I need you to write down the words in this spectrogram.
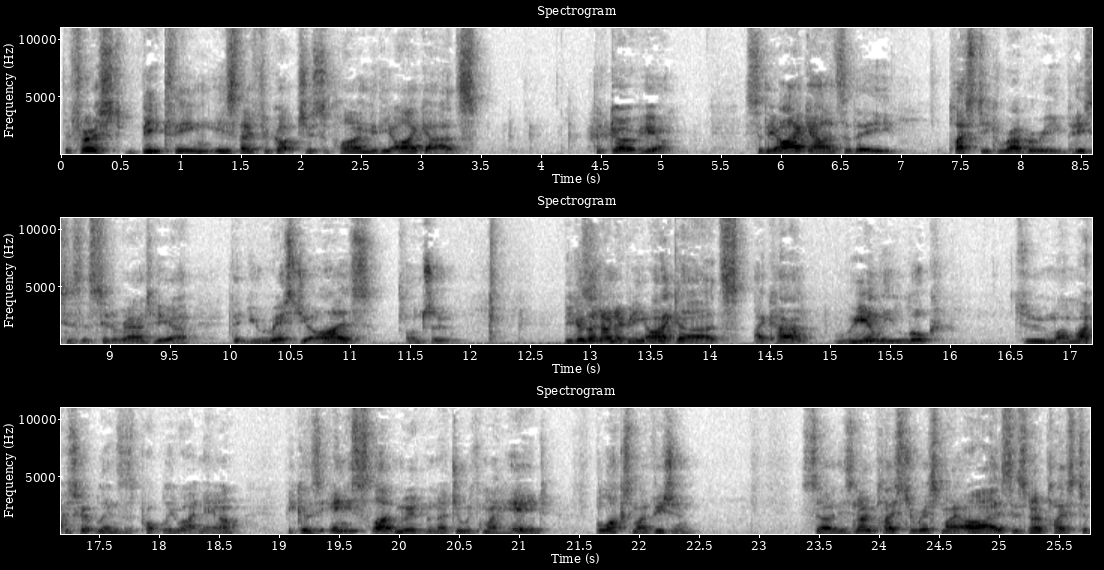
The first big thing is they forgot to supply me the eye guards that go here. So the eye guards are the plastic rubbery pieces that sit around here that you rest your eyes onto. Because I don't have any eye guards, I can't really look to my microscope lenses properly right now because any slight movement I do with my head blocks my vision. So there's no place to rest my eyes, there's no place to,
